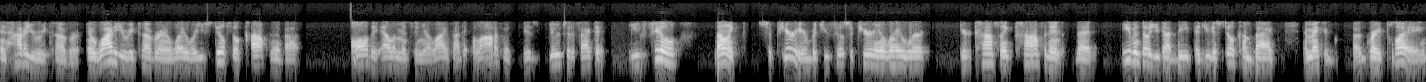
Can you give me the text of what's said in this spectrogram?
and how do you recover, and why do you recover in a way where you still feel confident about all the elements in your life? I think a lot of it is due to the fact that you feel not only superior, but you feel superior in a way where you're constantly confident that even though you got beat, that you can still come back and make a, a great play.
